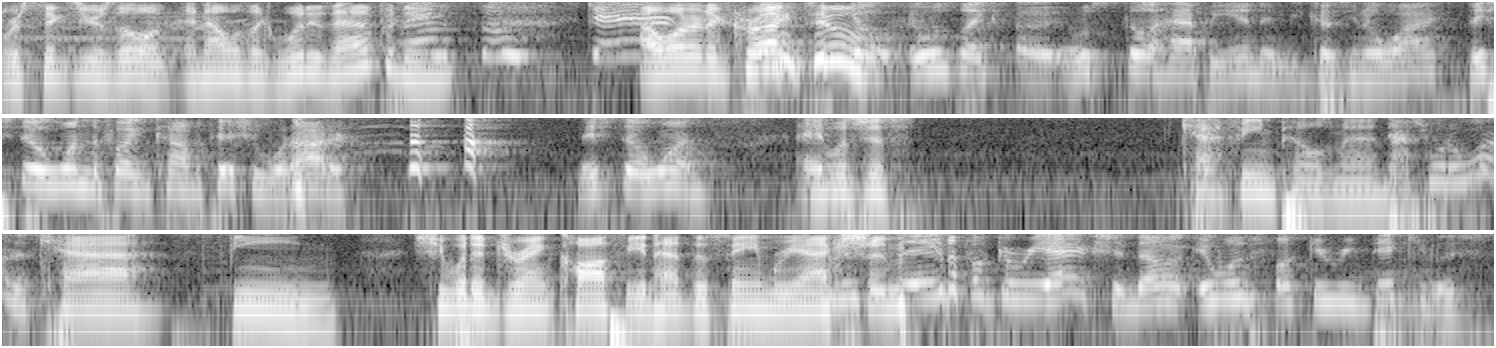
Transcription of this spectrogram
or six years old, and I was like, "What is happening?" so scared. I wanted to cry too. Yo, it was like uh, it was still a happy ending because you know why? They still won the fucking competition without her. they still won, And it was just caffeine pills, man. that's what it was. Caffeine. She would have drank coffee and had the same The reaction. same fucking reaction, dog. It was fucking ridiculous.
